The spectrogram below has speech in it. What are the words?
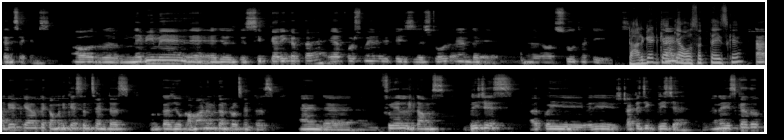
ten seconds और नेवी में जो सिप कैरी करता है एयरफोर्स में इट इज़ स्टोर्ड एंड और सू थर्टी टारगेट क्या क्या हो सकते हैं इसके? टारगेट क्या होते हैं? कम्युनिकेशन सेंटर्स उनका जो command and control centres and fuel dumps bridges और कोई वेरी स्ट्रेटेजिक ब्रिज है। मैंने इसका तो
